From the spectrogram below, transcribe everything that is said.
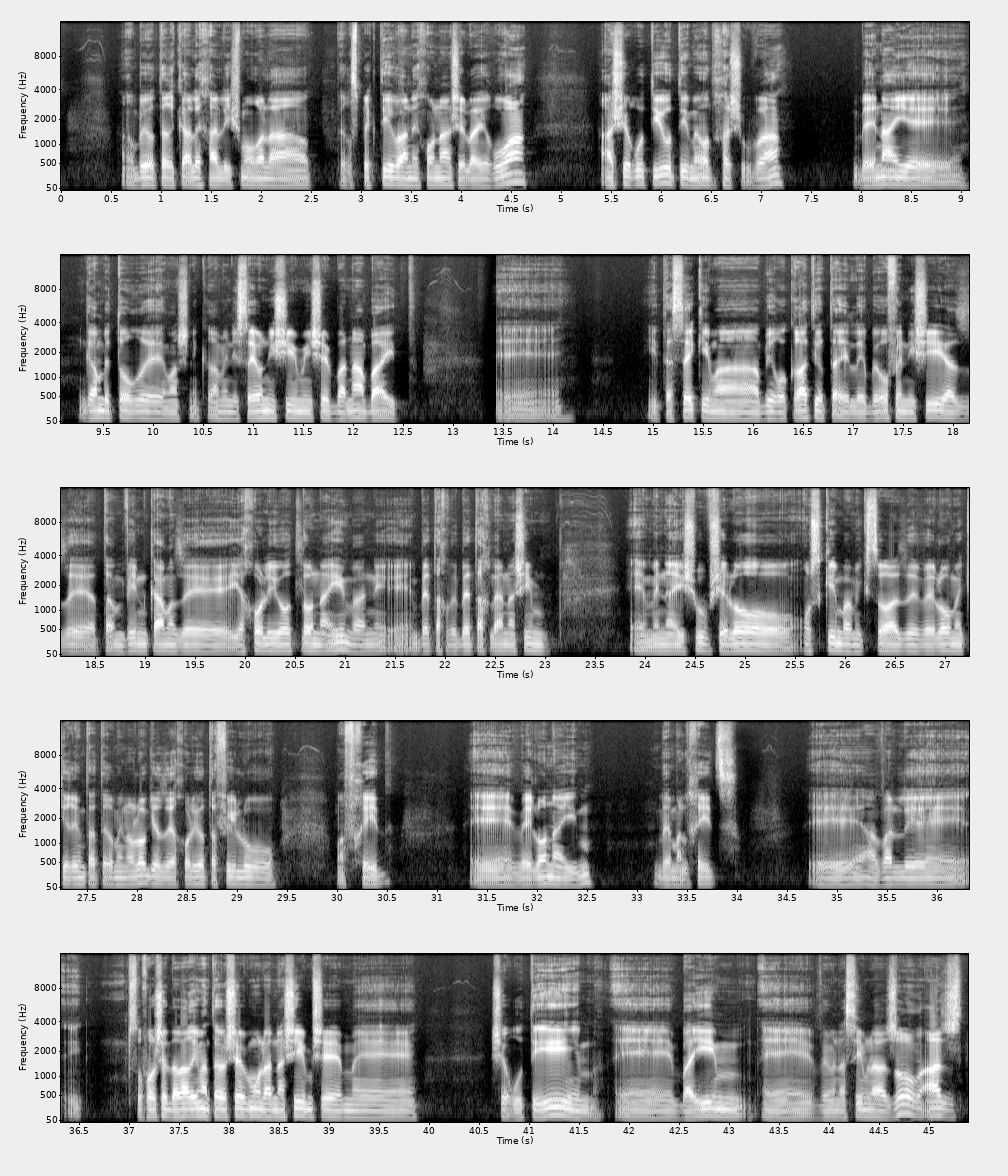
הרבה יותר קל לך לשמור על הפרספקטיבה הנכונה של האירוע. השירותיות היא מאוד חשובה, בעיניי גם בתור מה שנקרא מניסיון אישי, מי שבנה בית, התעסק עם הבירוקרטיות האלה באופן אישי, אז אתה מבין כמה זה יכול להיות לא נעים, ואני בטח ובטח לאנשים מן היישוב שלא עוסקים במקצוע הזה ולא מכירים את הטרמינולוגיה, זה יכול להיות אפילו מפחיד ולא נעים ומלחיץ, אבל בסופו של דבר אם אתה יושב מול אנשים שהם שירותיים, באים ומנסים לעזור, אז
